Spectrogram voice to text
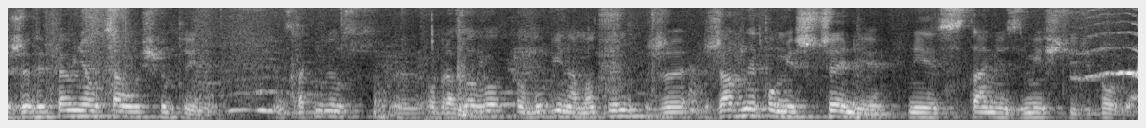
że wypełniał całą świątynię. Więc tak mówiąc e, obrazowo, to mówi nam o tym, że żadne pomieszczenie nie jest w stanie zmieścić Boga.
